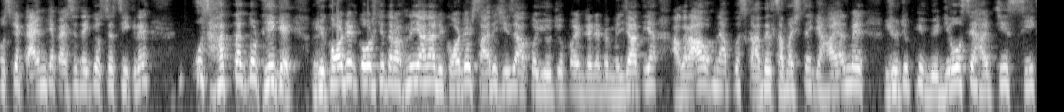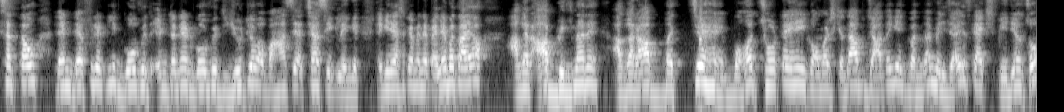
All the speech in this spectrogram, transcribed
उसके टाइम के पैसे देके उससे सीख रहे हैं, उस हद तक तो ठीक है। रिकॉर्डेड कोर्स की तरफ़ नहीं जाना रिकॉर्डेड सारी चीज़ें आपको यूट्यूब पर इंटरनेट पर मिल जाती है। अगर आप अपने आपको इस काबिल समझते हैं कि हाँ यार, मैं यूट्यूब की वीडियो से हर चीज़ सीख सकता हूँ then definitely go with internet go with YouTube आप वहाँ से अच्छा सीख लेंगे। लेकिन जैसे कि मैंने पहले बताया अगर आप बिगनर हैं, अगर आप बच्चे हैं, बहुत छोटे हैं ई कॉमर्स के अंदर आप चाहते हैं कि एक बंदा मिल जाए, इसका एक्सपीरियंस हो,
